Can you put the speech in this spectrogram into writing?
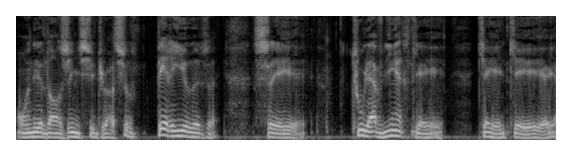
On est dans une situation périlleuse. C'est tout l'avenir qui est,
